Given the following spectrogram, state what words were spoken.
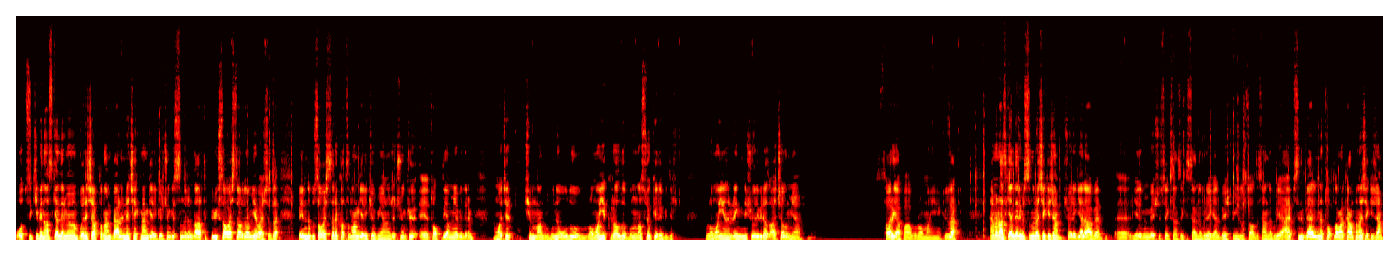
32 bin askerlerimi hemen barış yapmadan Berlin'e çekmem gerekiyor. Çünkü sınırımda artık büyük savaşlar dönmeye başladı. Benim de bu savaşlara katılmam gerekiyor bir an önce. Çünkü e, toplayamayabilirim. Macar kim lan? Bu ne oğlum? Romanya krallığı bunu nasıl yok edebilir? Romanya'nın rengini şöyle biraz açalım ya. Sarı yap abi Romanya'yı. Güzel. Hemen askerlerimi sınıra çekeceğim. Şöyle gel abi. Ee, 7588 sen de buraya gel. 5136 sen de buraya. Hepsini Berlin'e toplama kampına çekeceğim.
